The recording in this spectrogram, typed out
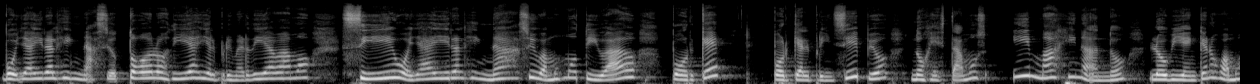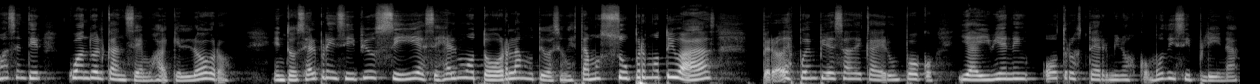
voy a ir al gimnasio todos los días y el primer día vamos, sí, voy a ir al gimnasio y vamos motivados. ¿Por qué? Porque al principio nos estamos imaginando lo bien que nos vamos a sentir cuando alcancemos aquel logro. Entonces al principio sí, ese es el motor, la motivación, estamos súper motivadas, pero después empieza a decaer un poco y ahí vienen otros términos como disciplina,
